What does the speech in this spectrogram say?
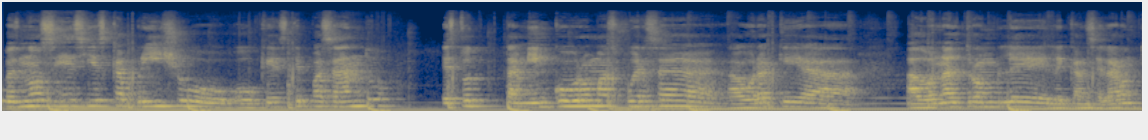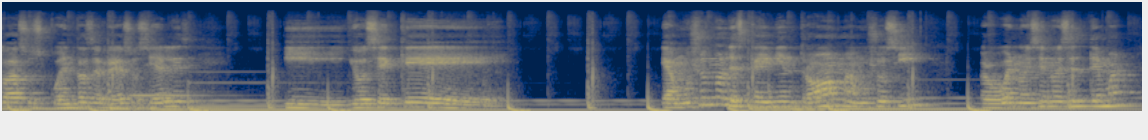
pues no sé si es capricho o, qué esté pasando. Esto también cobró más fuerza ahora que a, Donald Trump le, le, cancelaron todas sus cuentas de redes sociales. Y yo sé que, que a muchos no les cae bien Trump, a muchos sí. Pero bueno, ese no es el tema.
